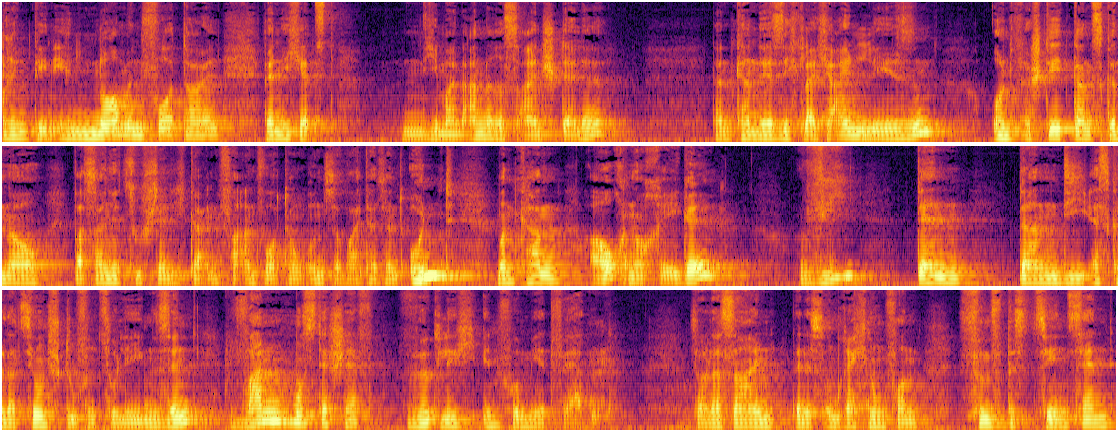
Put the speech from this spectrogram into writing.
bringt den enormen Vorteil, wenn ich jetzt jemand anderes einstelle, dann kann der sich gleich einlesen und versteht ganz genau, was seine Zuständigkeiten, Verantwortung und so weiter sind. Und man kann auch noch regeln, wie denn dann die Eskalationsstufen zu legen sind. Wann muss der Chef wirklich informiert werden? Soll das sein, wenn es um Rechnung von 5 bis 10 Cent,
